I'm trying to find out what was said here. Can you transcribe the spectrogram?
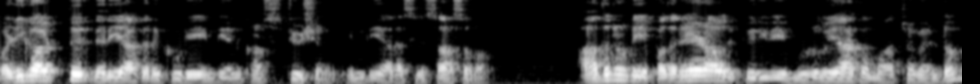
வழிகாட்டு நெறியாக இருக்கக்கூடிய இந்தியன் கான்ஸ்டிடியூஷன் இந்திய அரசியல் சாசனம் அதனுடைய பதினேழாவது பிரிவை முழுமையாக மாற்ற வேண்டும்.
